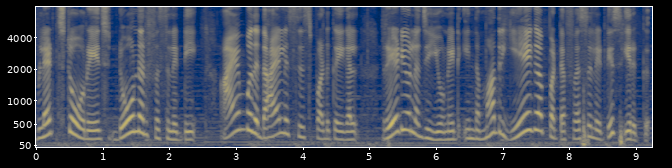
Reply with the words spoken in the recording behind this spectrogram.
பிளட் ஸ்டோரேஜ் டோனர் ஃபெசிலிட்டி ஐம்பது டயாலிசிஸ் படுக்கைகள் ரேடியோலஜி யூனிட் இந்த மாதிரி ஏகப்பட்ட ஃபெசிலிட்டிஸ் இருக்குது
